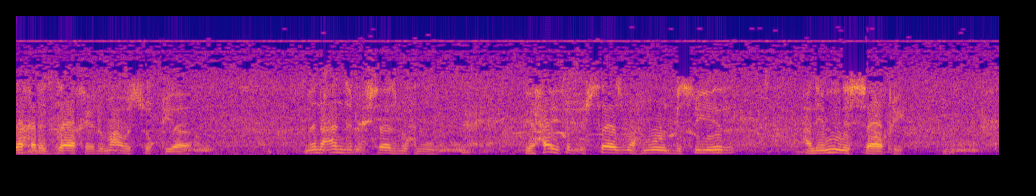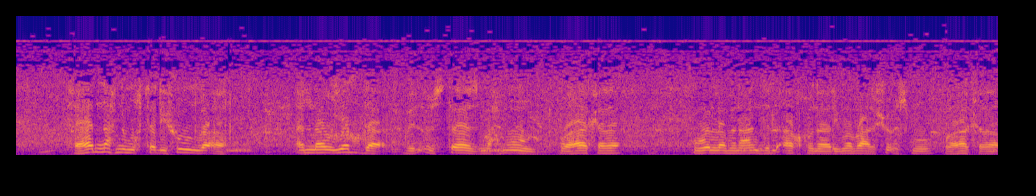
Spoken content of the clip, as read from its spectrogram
دخل الداخل ومعه السقيا من عند الأستاذ محمود. بحيث الأستاذ محمود بصير عن يمين الساقي. فهل نحن مختلفون بقى أنه يبدأ بالأستاذ محمود وهكذا ولا من عند الأخ هناري ما بعرف شو اسمه وهكذا.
